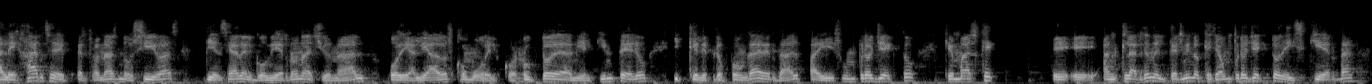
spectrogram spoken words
alejarse de personas nocivas, bien sea del gobierno nacional o de aliados como el corrupto de Daniel Quintero, y que le proponga de verdad al país un proyecto que más que eh, eh, anclarse en el término que sea un proyecto de izquierda,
